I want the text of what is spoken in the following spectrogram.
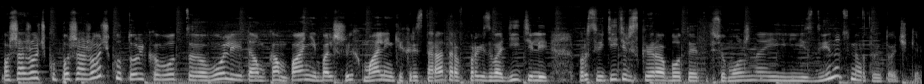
по шажочку, по шажочку, только вот э, волей там компаний больших, маленьких рестораторов, производителей, просветительской работы, это все можно и сдвинуть с мертвой точки.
